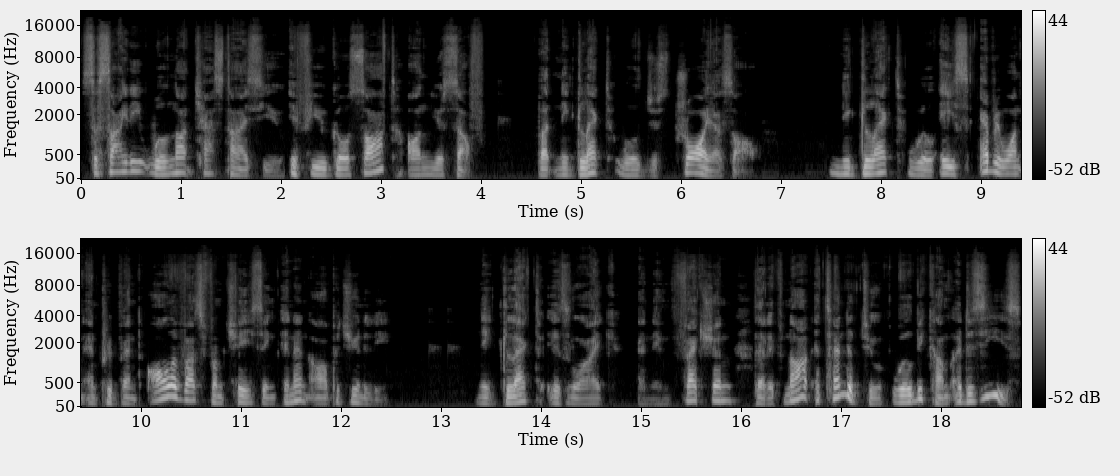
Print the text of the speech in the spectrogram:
Society will not chastise you if you go soft on yourself, but neglect will destroy us all. Neglect will ace everyone and prevent all of us from chasing in an opportunity. Neglect is like an infection that, if not attended to, will become a disease.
